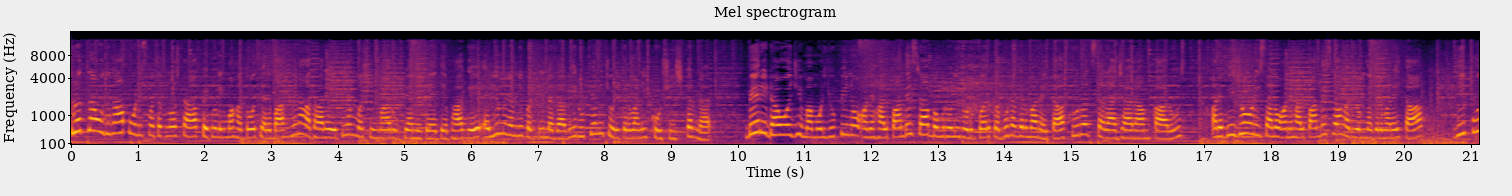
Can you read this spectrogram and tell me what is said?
સુરતના ઉધના પોલીસ મથકનો સ્ટાફ પેટ્રોલિંગમાં હતો ત્યારે બાતમીના આધારે એટીએમ મશીનમાં રૂપિયા નીકળે તે ભાગે એલ્યુમિનિયમની પટ્ટી લગાવી રૂપિયાની ચોરી કરવાની કોશિશ કરનાર. બે રીઢાઓ, જેમાં મૂળ યુપીનો અને હાલ પાંદેસરા બમરોલી રોડ પર પ્રભુનગરમાં રહેતા સુરત સરાજારામ કારુસ અને બીજો ઓડિશાનો અને હાલ પાંદેસરા હરિઓમનગરમાં રહેતા દીપુ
